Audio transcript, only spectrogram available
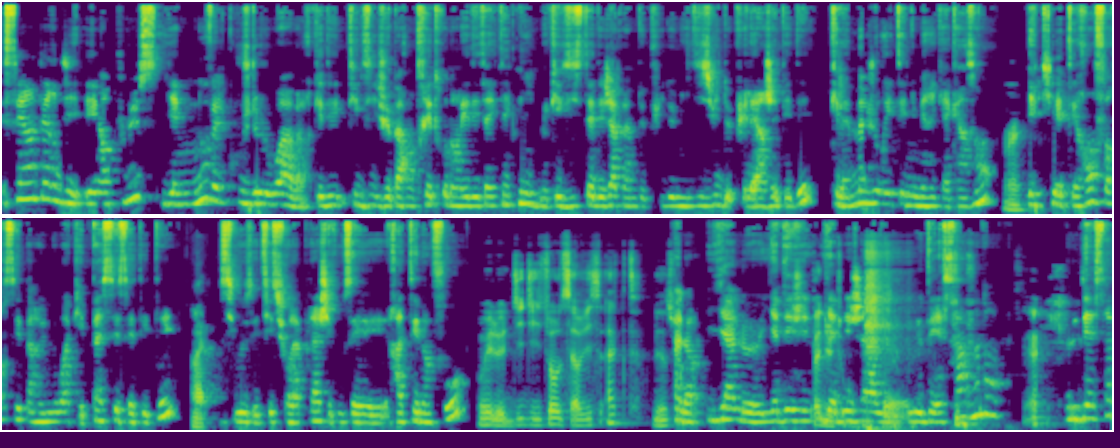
C'est interdit. Et en plus, il y a une nouvelle couche de loi, alors qui, qui existe. Je vais pas rentrer trop dans les détails techniques mais qui existait déjà quand même depuis 2018, depuis la RGPD, qui est la majorité numérique à 15 ans, et qui a été renforcée par une loi qui est passée cet été. Si vous étiez sur la plage et que vous avez raté l'info. Oui, le Digital Service Act, bien sûr. Alors, il y a, le, il y a, déjà, il y a déjà le, le DSA. non, non, le DSA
